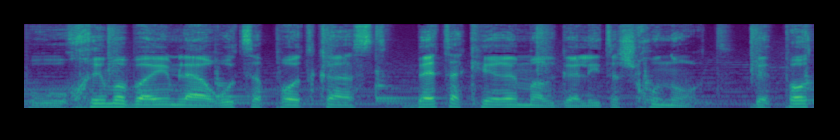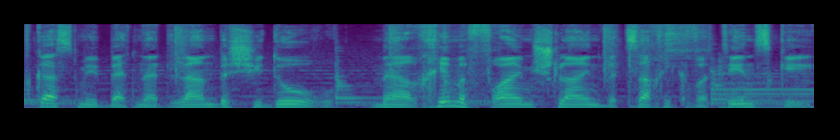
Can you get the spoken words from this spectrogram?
ברוכים הבאים לערוץ הפודקאסט בית הכרם מרגלית השכונות. בפודקאסט מבית נדל"ן בשידור, מארחים אפרים שליין וצחי קבטינסקי,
